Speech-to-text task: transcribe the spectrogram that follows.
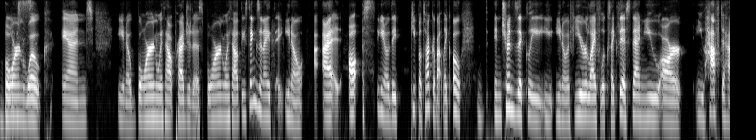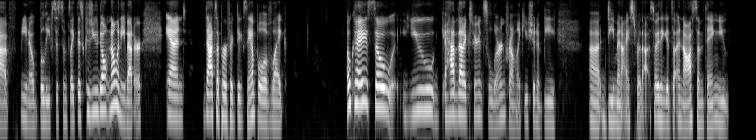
born Yes. woke and you know, born without prejudice, born without these things and I you know, I all you know, they people talk about like, oh, intrinsically you you know, if your life looks like this, then you are you have to have you know belief systems like this because you don't know any better and that's a perfect example of like okay so you have that experience to learn from like you shouldn't be uh demonized for that so i think it's an awesome thing you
